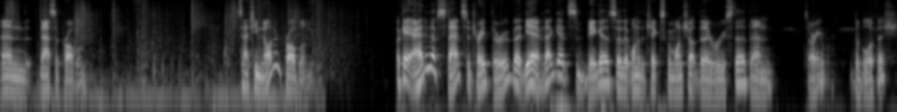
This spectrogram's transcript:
And that's a problem. It's actually not a problem. Okay, I had enough stats to trade through, but yeah, if that gets bigger so that one of the chicks can one-shot the rooster, then... Sorry, the blowfish.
